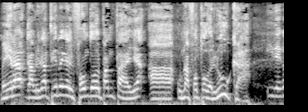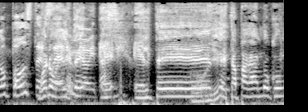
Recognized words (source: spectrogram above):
Mira, Gabriela tiene en el fondo de pantalla a una foto de Luca. Y tengo pósters Bueno, de él en mi te, habitación. él, él te, te está pagando con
